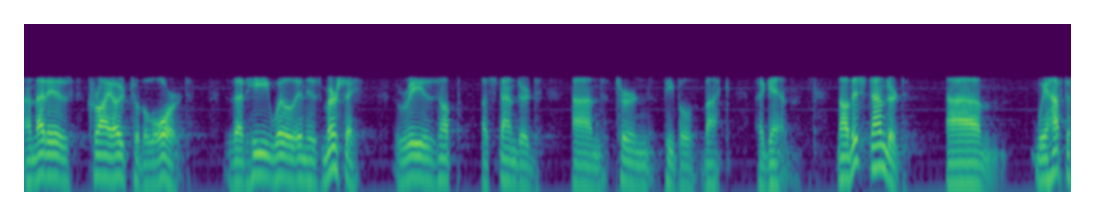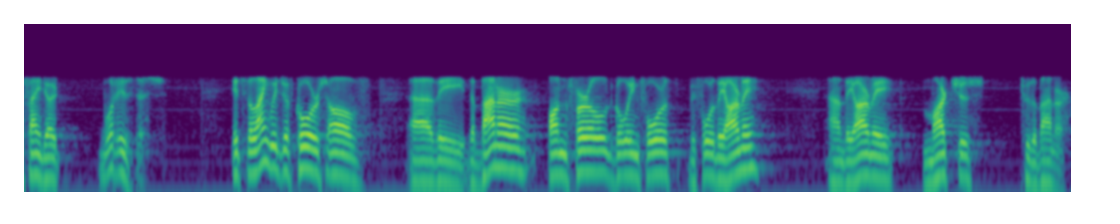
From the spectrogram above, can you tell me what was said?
and that is cry out to the Lord that He will, in His mercy, raise up a standard and turn people back again. Now, this standard um, we have to find out what is this. It's the language, of course, of uh, the the banner unfurled going forth before the army, and the army marches to the banner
